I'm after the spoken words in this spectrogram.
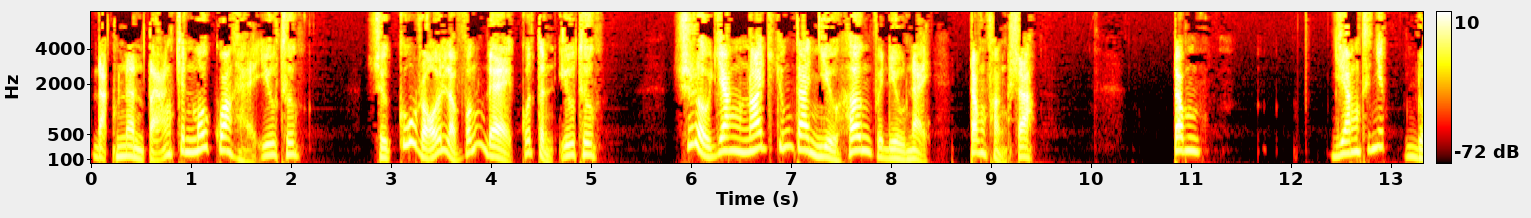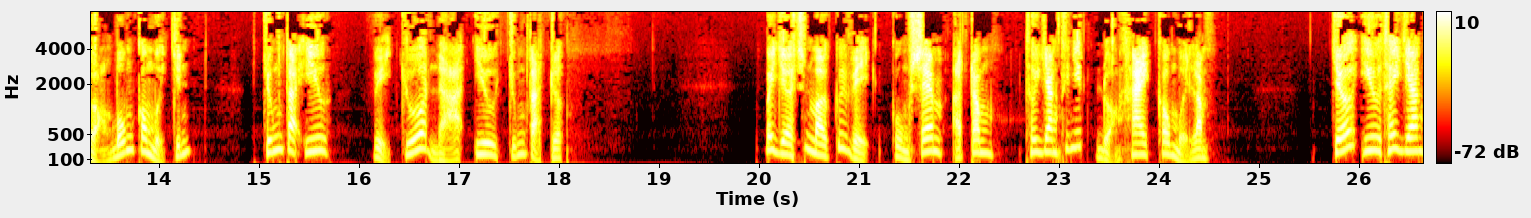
đặt nền tảng trên mối quan hệ yêu thương. Sự cứu rỗi là vấn đề của tình yêu thương. Sứ đồ văn nói cho chúng ta nhiều hơn về điều này trong phần sau. Trong văn thứ nhất đoạn 4 câu 19, chúng ta yêu vì Chúa đã yêu chúng ta trước. Bây giờ xin mời quý vị cùng xem ở trong thư gian thứ nhất đoạn 2 câu 15. Chớ yêu thế gian,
